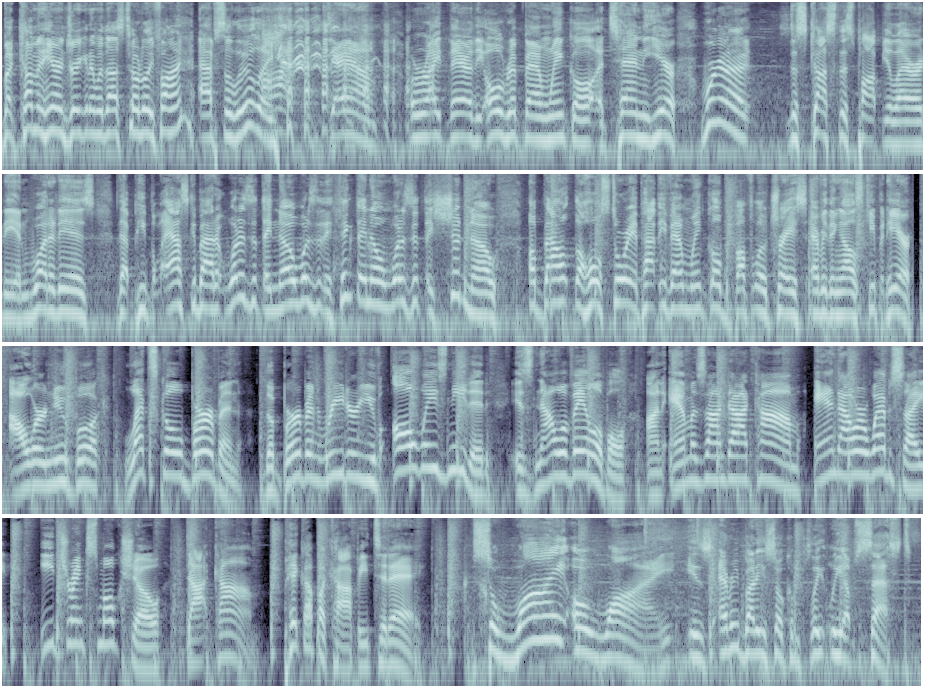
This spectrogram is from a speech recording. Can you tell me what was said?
But coming here and drinking it with us, totally fine? Absolutely. Ah, damn, right there, the old Rip Van Winkle, a 10 year. We're going to discuss this popularity and what it is that people ask about it. What is it they know? What is it they think they know? And what is it they should know about the whole story of Pappy Van Winkle, Buffalo Trace, everything else? Keep it here. Our new book, Let's Go Bourbon, the bourbon reader you've always needed, is now available on Amazon.com and our website, eatdrinksmokeshow.com. Pick up a copy today. So, why, oh, why is everybody so completely obsessed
